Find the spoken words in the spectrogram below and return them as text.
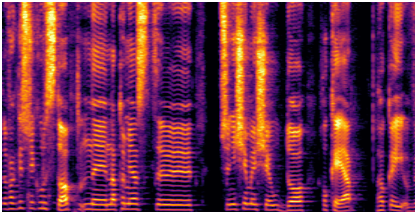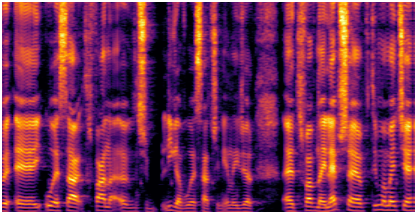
to faktycznie kurs top, y, natomiast y, przeniesiemy się do hokeja. Hokej w e, USA trwa, e, znaczy liga w USA, czyli NHL, trwa w najlepsze. W tym momencie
